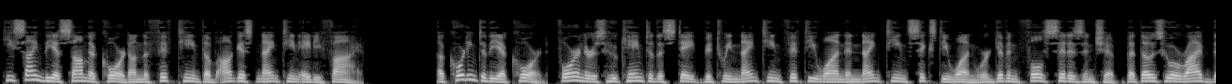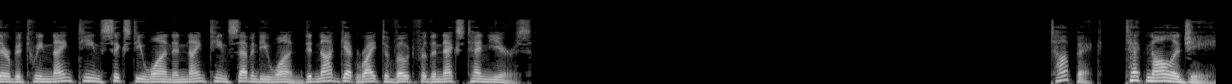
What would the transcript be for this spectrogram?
He signed the Assam Accord on 15 August 1985. According to the accord, foreigners who came to the state between 1951 and 1961 were given full citizenship but those who arrived there between 1961 and 1971 did not get right to vote for the next ten years. Technology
